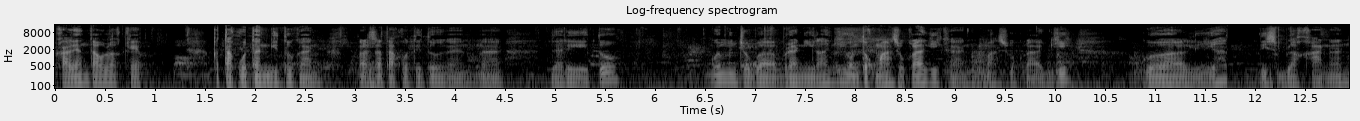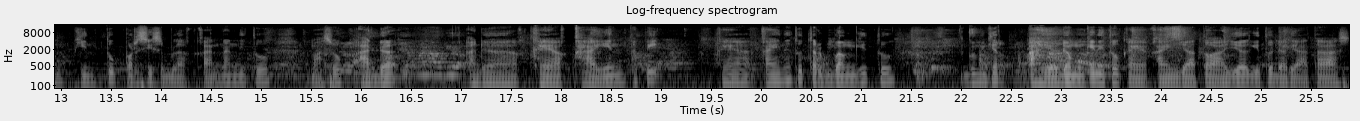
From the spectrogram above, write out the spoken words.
kalian tau lah kayak ketakutan gitu kan rasa takut itu kan. Nah dari itu gue mencoba berani lagi untuk masuk lagi kan. Masuk lagi gue lihat di sebelah kanan pintu persis sebelah kanan itu masuk ada ada kayak kain tapi kayak kainnya tuh terbang gitu. Gue mikir ah ya udah mungkin itu kayak kain jatuh aja gitu dari atas.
